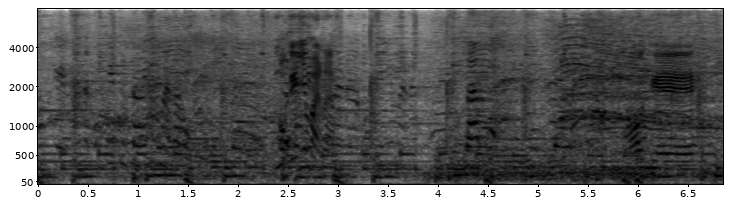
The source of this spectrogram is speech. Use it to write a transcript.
Oke, oke mana oke? Oke-nya mana? Oke-nya mana? Bentar. Oke. Ya,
